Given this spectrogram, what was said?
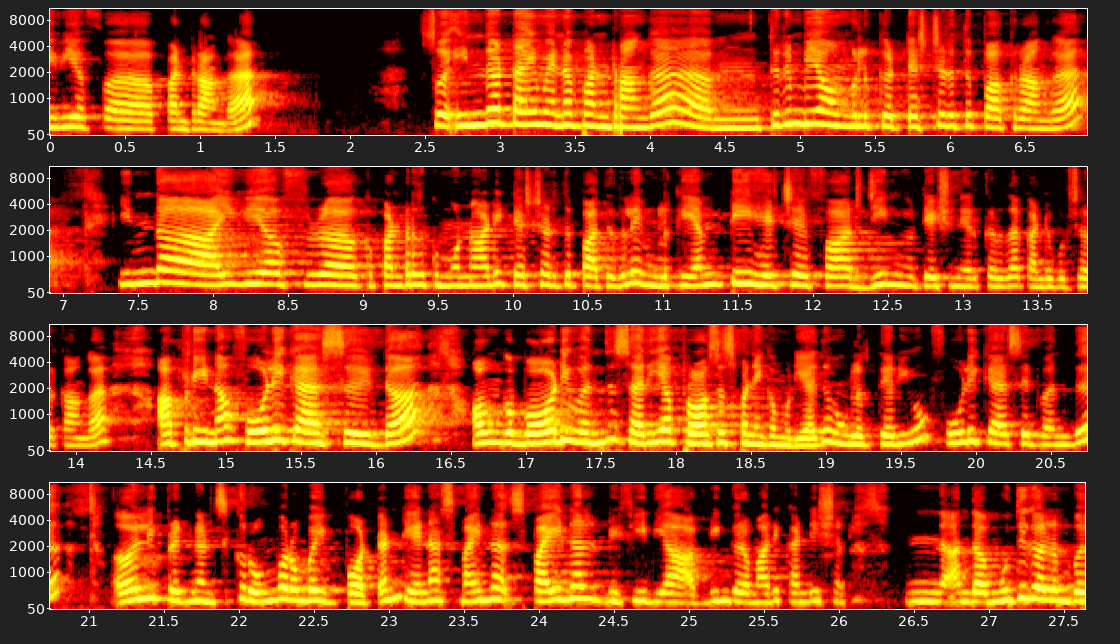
ஐவிஎஃப் பண்ணுறாங்க ஸோ இந்த டைம் என்ன பண்ணுறாங்க திரும்பி அவங்களுக்கு டெஸ்ட் எடுத்து பார்க்குறாங்க. இந்த ஐவிஎஃப் பண்ணுறதுக்கு முன்னாடி டெஸ்ட் எடுத்து பார்த்ததுல இவங்களுக்கு எம்டிஹெச்எஃப்ஆர் ஜீன் மியூட்டேஷன் இருக்கிறதா கண்டுபிடிச்சிருக்காங்க. அப்படின்னா ஃபோலிக் ஆசிடை அவங்க பாடி வந்து சரியாக ப்ராசஸ் பண்ணிக்க முடியாது. உங்களுக்கு தெரியும் ஃபோலிக் ஆசிட் வந்து ஏர்லி ப்ரெக்னன்சிக்கு ரொம்ப ரொம்ப இம்பார்ட்டண்ட் ஏன்னா ஸ்பைனல் ஸ்பைனல் பிஃபீடியா அப்படிங்கிற மாதிரி கண்டிஷன் அந்த முதுகெலும்பு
